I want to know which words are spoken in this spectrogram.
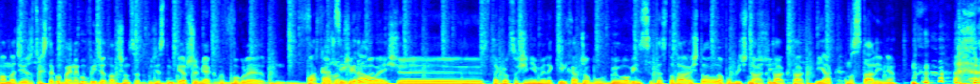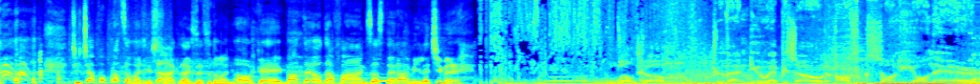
mam nadzieję, że coś z tego fajnego wyjdzie w 2021, jak w ogóle wakacje się grałeś, e, z tego co się nie mylę, kilka jobów było, więc testowałeś Tak. to na Tak, publiczności? tak, tak. I jak? No stali, nie? Czyli trzeba popracować jeszcze. Tak, tak, zdecydowanie. Okej, Mateo da Funk za sterami, lecimy! Welcome to the new episode of Xoni On Air.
